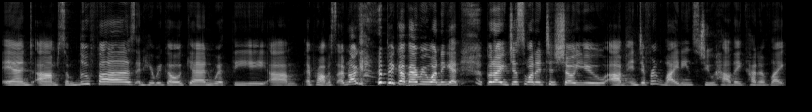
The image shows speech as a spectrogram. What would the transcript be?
and um, some loofahs. And here we go again with the, um, I promise I'm not going to pick up everyone again, but I just wanted to show you um, in different lightings too, how they kind of like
